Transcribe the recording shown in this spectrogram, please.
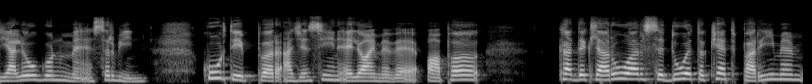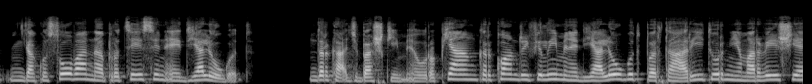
dialogun me Serbinë. Kurti për agjencinë e lajmeve AP ka deklaruar se duhet të ketë parime nga Kosova në procesin e dialogut. Ndërkaq, Bashkimi Europian kërkon rifillimin e dialogut për të arritur një marrëveshje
